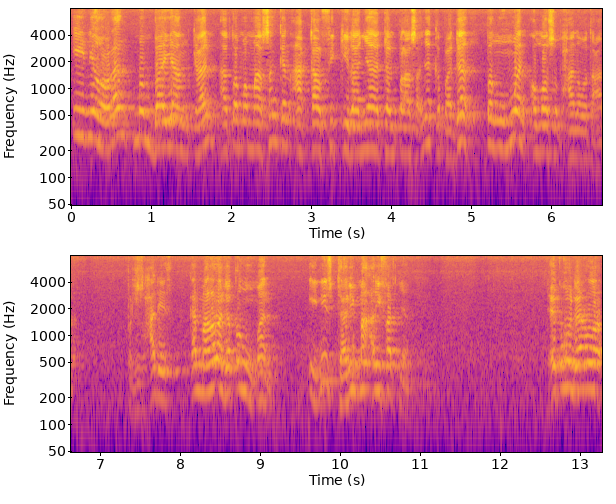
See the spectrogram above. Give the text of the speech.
Ini orang membayangkan atau memasangkan akal fikirannya dan perasaannya kepada pengumuman Allah Subhanahu wa taala. Berdasar hadis, kan malam ada pengumuman. Ini dari makrifatnya. Eh pengumuman Allah,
